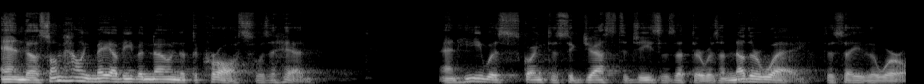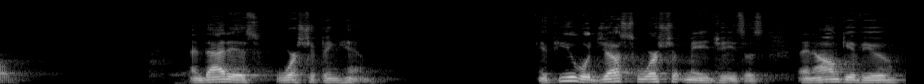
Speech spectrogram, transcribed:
And uh, somehow he may have even known that the cross was ahead. And he was going to suggest to Jesus that there was another way to save the world, and that is worshiping him. If you will just worship me, Jesus, then I'll give you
